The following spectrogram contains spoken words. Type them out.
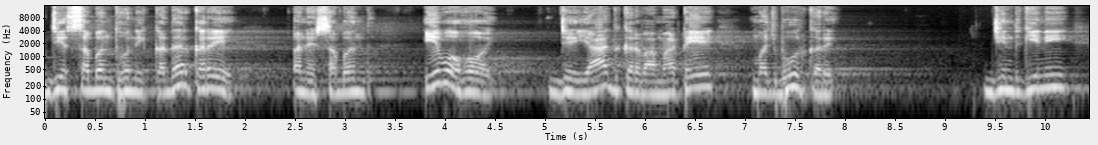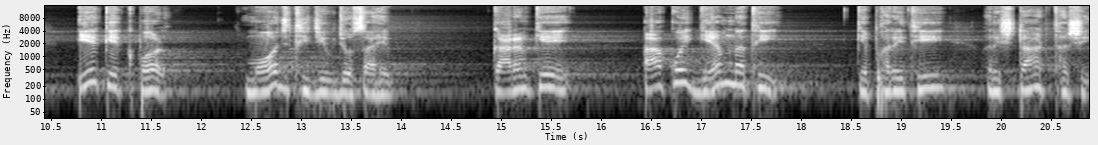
જે સંબંધોની કદર કરે અને સંબંધ એવો હોય જે યાદ કરવા માટે મજબૂર કરે. જિંદગીની એક એક પળ મોજથી જીવજો સાહેબ. કારણ કે આ કોઈ ગેમ નથી કે ફરીથી રિસ્ટાર્ટ થશે.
